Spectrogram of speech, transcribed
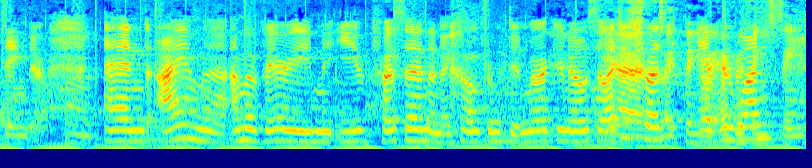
staying there, mm. and I am a, I'm a very naive person, and I come from Denmark, you know, so yeah, I just trust like everyone. Safe,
